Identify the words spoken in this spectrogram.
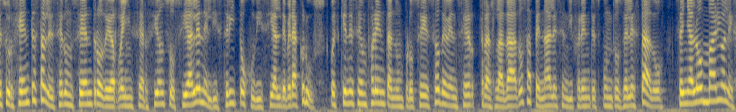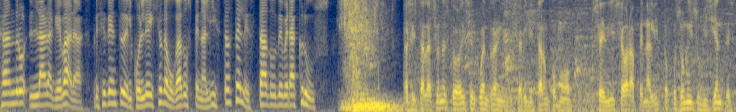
Es urgente establecer un centro de reinserción social en el Distrito Judicial de Veracruz, pues quienes enfrentan un proceso deben ser trasladados a penales en diferentes puntos del Estado, señaló Mario Alejandro Lara Guevara, presidente del Colegio de Abogados Penalistas del Estado de Veracruz. Las instalaciones que hoy se encuentran y se habilitaron como se dice ahora penalito, pues son insuficientes.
